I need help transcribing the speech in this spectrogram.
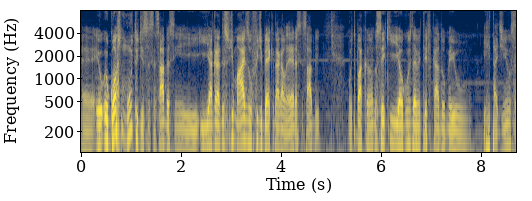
é, eu, eu, gosto muito disso, assim, sabe? Assim, e, e, agradeço demais o feedback da galera, assim, sabe? Muito bacana. Eu sei que alguns devem ter ficado meio irritadinhos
